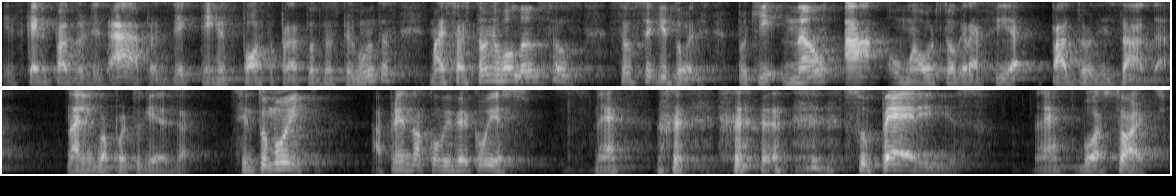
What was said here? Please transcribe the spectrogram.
Eles querem padronizar para dizer que tem resposta para todas as perguntas, mas só estão enrolando seus, seus seguidores, porque não há uma ortografia padronizada na língua portuguesa. Sinto muito, aprendam a conviver com isso, né? Supere isso, né? Boa sorte.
